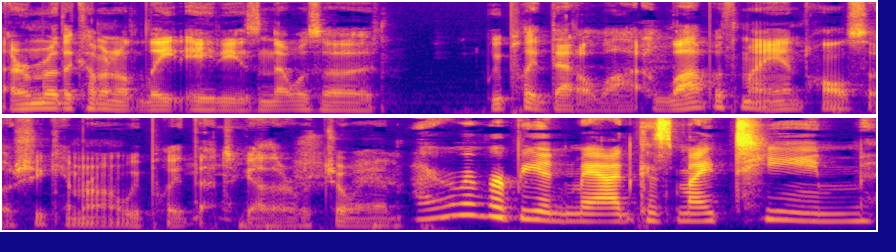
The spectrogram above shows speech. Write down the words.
I remember that coming out late '80s, and that was a we played that a lot, a lot with my aunt. Also, she came around. We played that together with Joanne. I remember being mad because my team,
